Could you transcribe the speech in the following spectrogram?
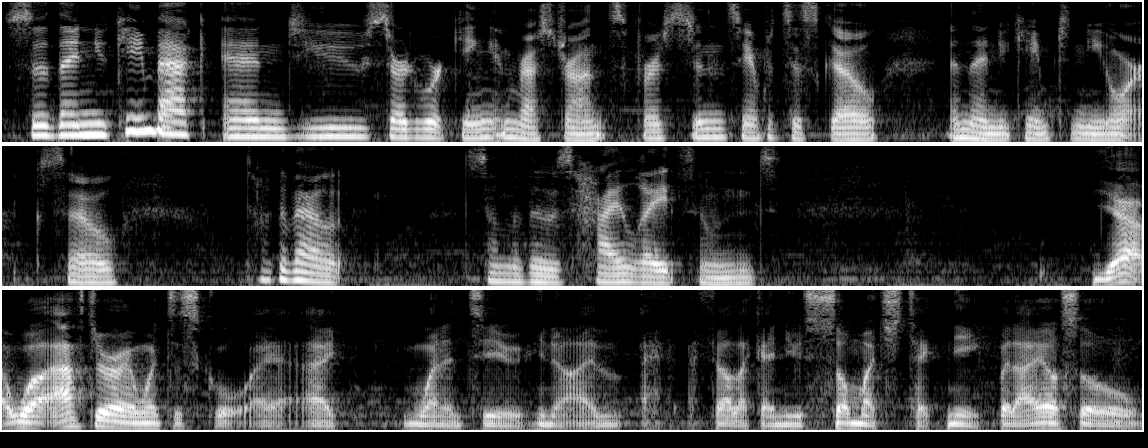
So then you came back and you started working in restaurants, first in San Francisco, and then you came to New York. So talk about some of those highlights and Yeah, well, after I went to school, I, I wanted to, you know, I, I felt like I knew so much technique, but I also,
